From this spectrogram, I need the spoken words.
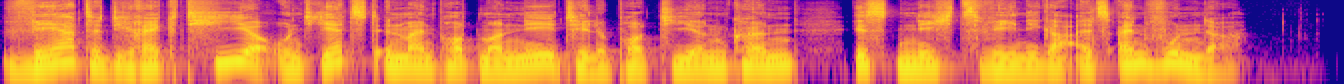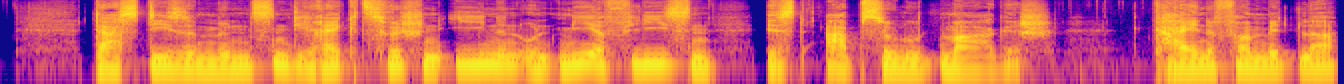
Werte direkt hier und jetzt in mein Portemonnaie teleportieren können, ist nichts weniger als ein Wunder. Dass diese Münzen direkt zwischen ihnen und mir fließen, ist absolut magisch. Keine Vermittler,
